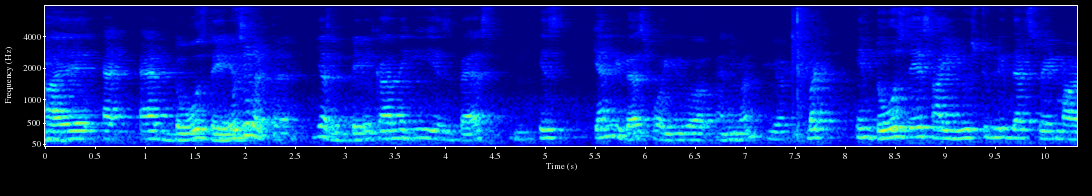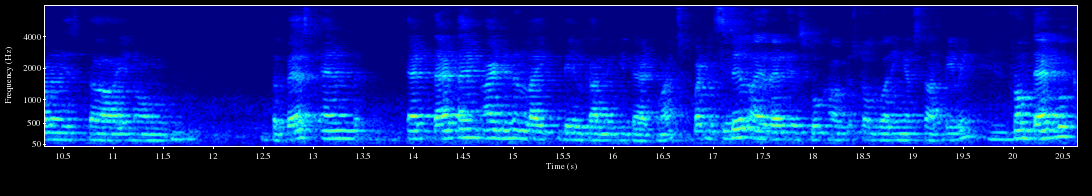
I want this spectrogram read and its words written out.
i at, at those days mujhe lagta hai yes Dale Carnegie is best hmm. is can be best for you or anyone yeah. but in those days i used to believe that Sven Martin is the you know hmm. the best and at that time I didn't like Dale Carnegie that much, but okay. still I read his book How to Stop Worrying and Start Living. Mm. From that book,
